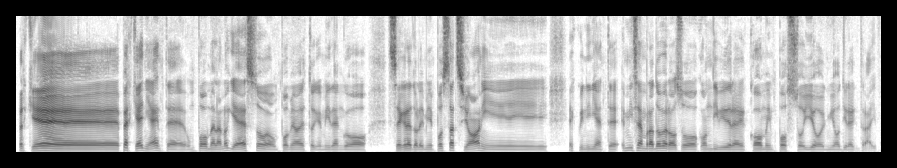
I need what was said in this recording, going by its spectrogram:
perché, perché niente, un po' me l'hanno chiesto, un po' mi hanno detto che mi tengo segreto le mie impostazioni e quindi niente, mi sembra doveroso condividere come imposto io il mio Direct Drive.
